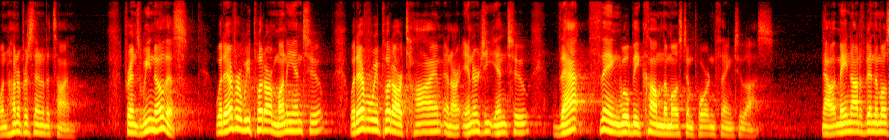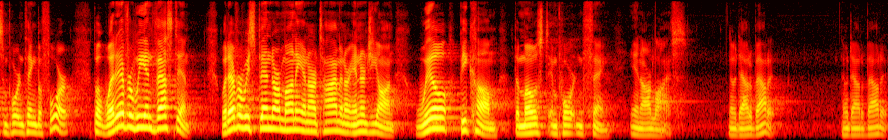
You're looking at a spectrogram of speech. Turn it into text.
100% of the time. Friends, we know this. Whatever we put our money into, whatever we put our time and our energy into, that thing will become the most important thing to us. Now, it may not have been the most important thing before, but whatever we invest in, Whatever we spend our money and our time and our energy on will become the most important thing in our lives. No doubt about it. No doubt about it.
